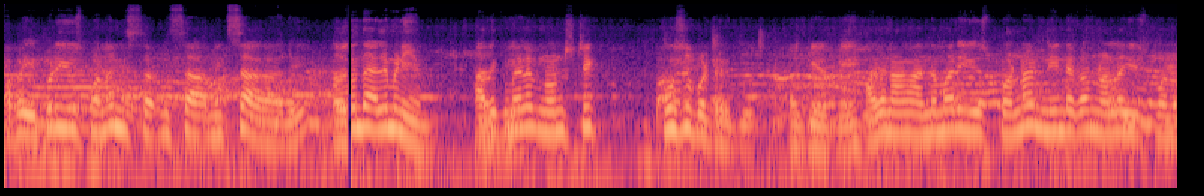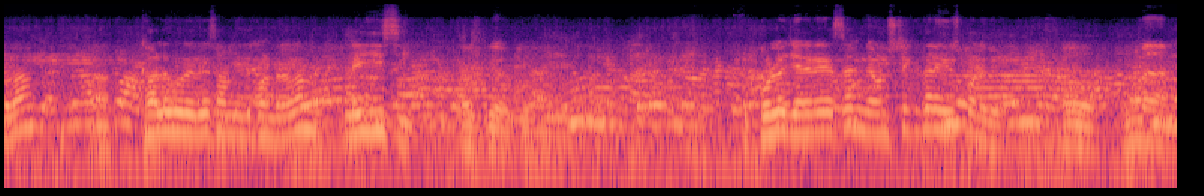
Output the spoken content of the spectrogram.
அப்போ எப்படி யூஸ் பண்ணால் மிக்ஸ் மிக்ஸ் மிக்ஸ் ஆகாது. அது வந்து அலுமினியம் அதுக்கு மேலே நான் ஸ்டிக் பூசுப்பட்டிருக்கு ஓகே ஓகே. அதை நாங்கள் அந்த மாதிரி யூஸ் பண்ணால் நீண்ட காலம் நல்லா யூஸ் பண்ணலாம். கழுவுறது சமை இது பண்ணுறதுலாம் ஈஸி ஓகே ஓகே. உள்ள ஜெனரேஷன் ஸ்டிக் தான் யூஸ் பண்ணுது. ஓ உண்மைதான்.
